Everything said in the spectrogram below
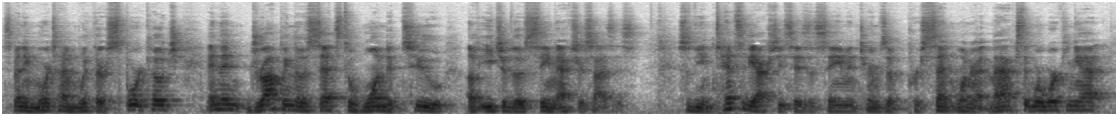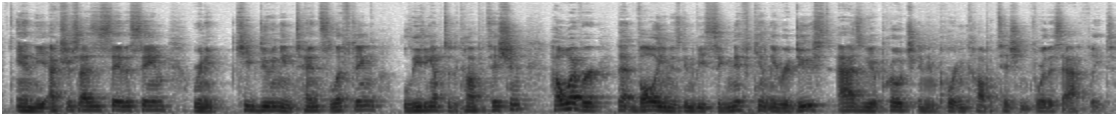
spending more time with their sport coach, and then dropping those sets to one to two of each of those same exercises. So the intensity actually stays the same in terms of percent one rep max that we're working at, and the exercises stay the same. We're gonna keep doing intense lifting leading up to the competition. However, that volume is gonna be significantly reduced as we approach an important competition for this athlete.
